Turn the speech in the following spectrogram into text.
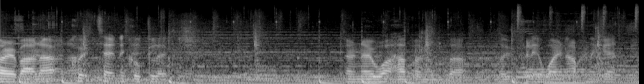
Sorry about that, quick technical glitch. Don't know what happened, but hopefully it won't happen again.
